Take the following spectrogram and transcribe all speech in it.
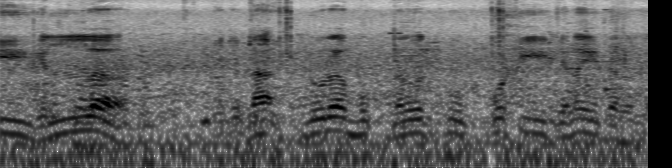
ಈ ಎಲ್ಲ ನೂರ ಮು ನಲವತ್ತ್ಮೂರು ಕೋಟಿ ಜನ ಇದ್ದಾರಲ್ಲ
